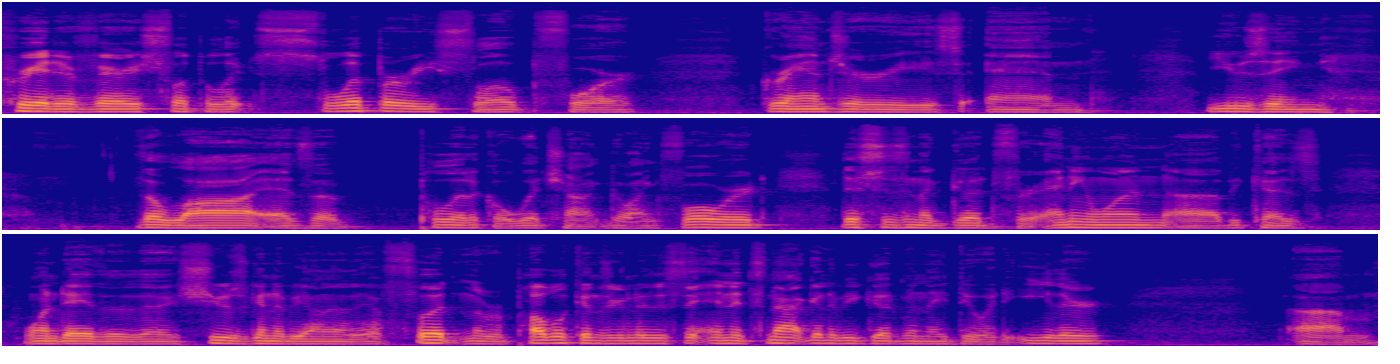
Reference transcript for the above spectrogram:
created a very slippery, slippery slope for grand juries and using the law as a political witch hunt going forward. This isn't a good for anyone uh, because one day the, the shoe's going to be on their foot and the Republicans are going to do this, and it's not going to be good when they do it either. Um,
